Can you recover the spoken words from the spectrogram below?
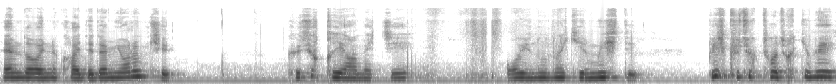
Hem de oyunu kaydedemiyorum ki. Küçük kıyametçi oyununa girmişti. Bir küçük çocuk gibi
